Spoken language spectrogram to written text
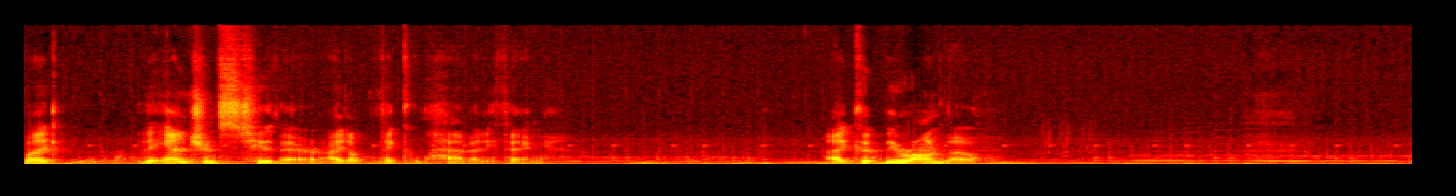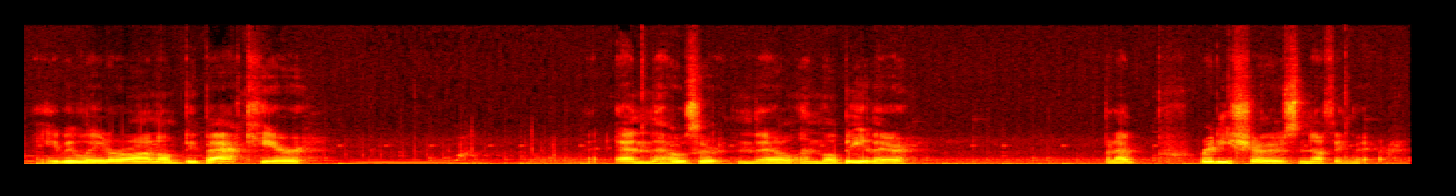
But like, the entrance to there, I don't think will have anything. I could be wrong, though. Maybe later on I'll be back here. And those are and they'll and they'll be there. But I'm pretty sure there's nothing there.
